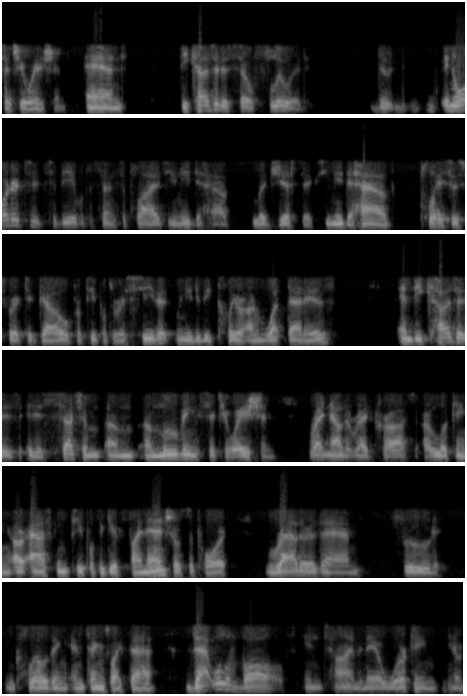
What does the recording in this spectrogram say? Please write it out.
situation. And because it is so fluid, the, in order to, to be able to send supplies, you need to have logistics. You need to have places for it to go, for people to receive it. We need to be clear on what that is. And because it is, it is such a, a, a moving situation, right now the Red Cross are looking, are asking people to give financial support rather than food and clothing and things like that. That will evolve in time, and they are working, you know,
